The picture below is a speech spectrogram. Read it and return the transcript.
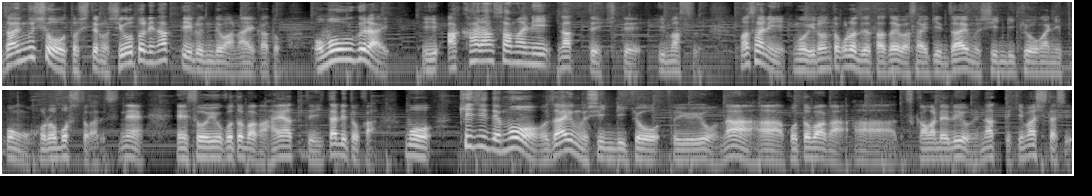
財務省としての仕事になっているんではないかと思うぐらいあからさまになってきています。まさにもういろんなところで例えば最近財務心理教が日本を滅ぼすとかですね、え、そういう言葉が流行っていたりとかもう記事でも財務心理教というようなあ言葉が使われるようになってきましたし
